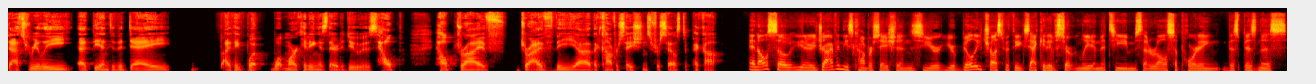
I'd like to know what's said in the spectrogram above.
that's really at the end of the day, I think what what marketing is there to do is help help drive drive the uh, the conversations for sales to pick up. And also, you know, you're driving these conversations. You're you're building trust with the executives, certainly, and the teams that are all supporting this business,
